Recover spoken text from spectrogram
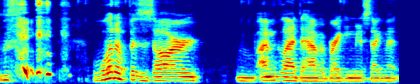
What a bizarre. I'm glad to have a breaking news segment.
